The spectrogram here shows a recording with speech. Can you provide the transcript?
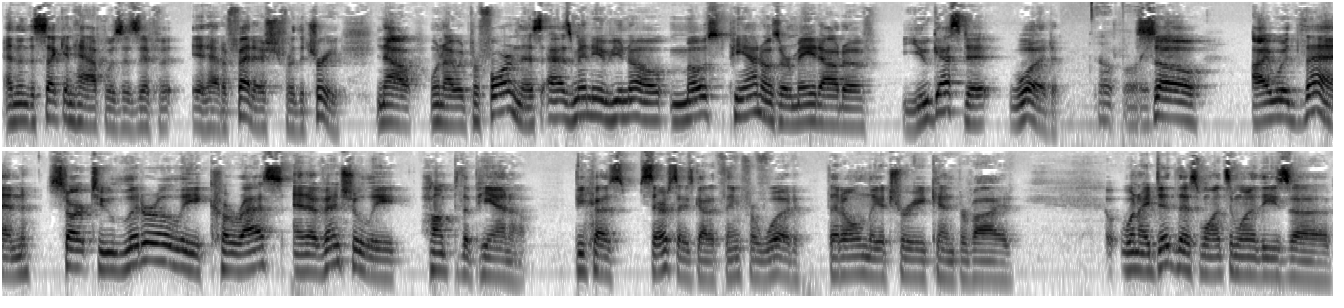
and then the second half was as if it, had a fetish for the tree. Now, when I would perform this, as many of you know, most pianos are made out of you guessed it, wood. Oh boy. So I would then start to literally caress and eventually hump the piano because Serse's got a thing for wood that only a tree can provide. When I did this once in one of these, uh,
